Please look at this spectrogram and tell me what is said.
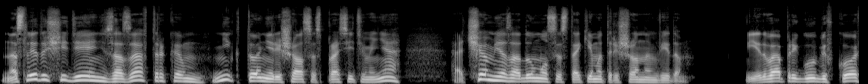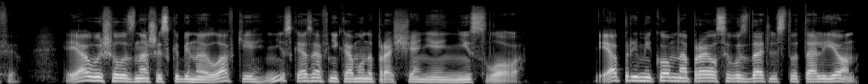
На следующий день за завтраком никто не решался спросить у меня, о чем я задумался с таким отрешенным видом. Едва пригубив кофе, я вышел из нашей скобяной лавки, не сказав никому на прощание ни слова. Я прямиком направился в издательство «Тальон»,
